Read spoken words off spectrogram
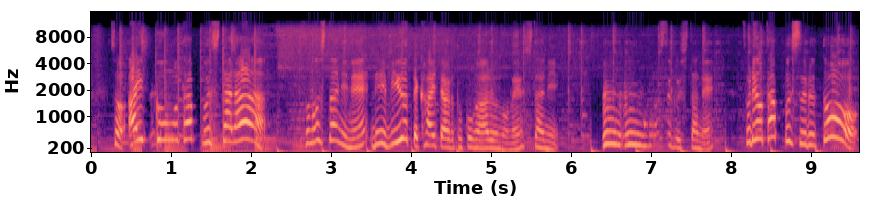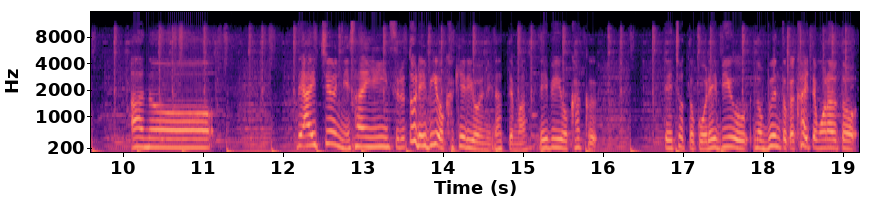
そうアイコンをタップしたらその下にねレビューって書いてあるとこがあるのね下に。うんうん。すぐ下ね。それをタップするとあのーで iTune にサインインするとレビューを書けるようになってます。レビューを書くでちょっとこうレビューの文とか書いてもらうと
